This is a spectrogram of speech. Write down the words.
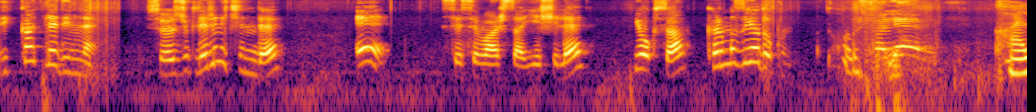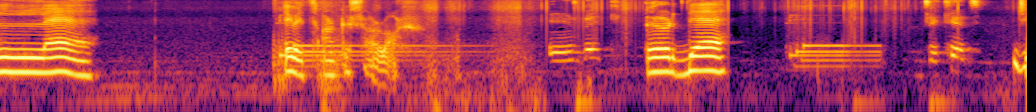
Dikkatle dinle. Sözcüklerin içinde e sesi varsa yeşile, yoksa kırmızıya dokun. Kalem, Kale. Evet arkadaşlar var. ördek, Örde. Ceket, C.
